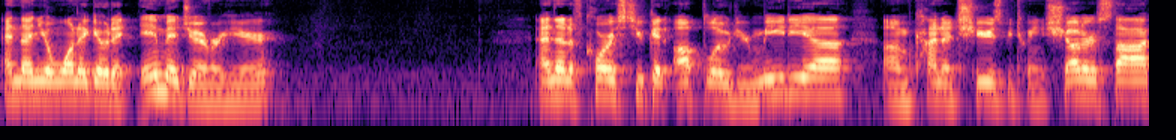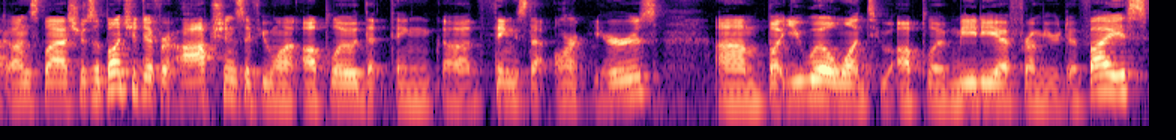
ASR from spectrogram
and then you'll want to go to image over here. And then of course you can upload your media, um, kind of choose between Shutterstock, Unsplash. There's a bunch of different options if you want to upload that thing, uh, things that aren't yours. Um, but you will want to upload media from your device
